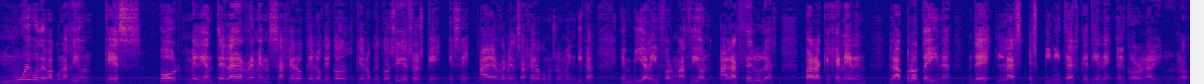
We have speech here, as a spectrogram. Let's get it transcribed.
nuevo de vacunación que es por mediante el AR mensajero que lo que, lo que consigue eso es que ese AR mensajero, como se lo indica, envía la información a las células para que generen la proteína de las espinitas que tiene el coronavirus, ¿no?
